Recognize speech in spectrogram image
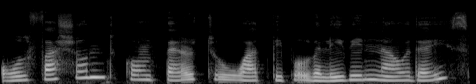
old fashioned compared to what people believe in nowadays.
